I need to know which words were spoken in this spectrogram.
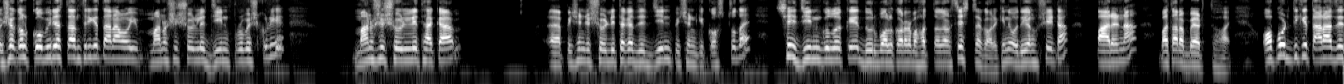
ওই সকল কবিরাজ তান্ত্রিকে তারা ওই মানুষের শরীরে জিন প্রবেশ করিয়ে, মানুষের শরীরে থাকা পেশেন্টের শরীরে থাকা যে জিন পেশেন্টকে কষ্ট দেয়, সেই জিনগুলোকে দুর্বল করার বা হত্যা করার চেষ্টা করে। কিন্তু অধিকাংশ এটা পারে না বা তারা ব্যর্থ হয়। অপরদিকে তারা যে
